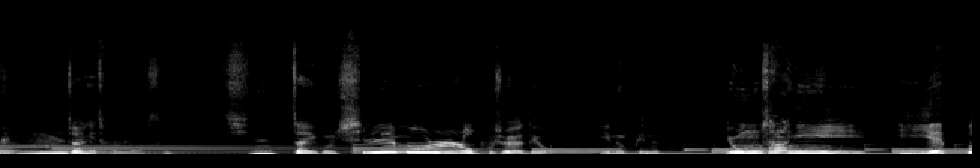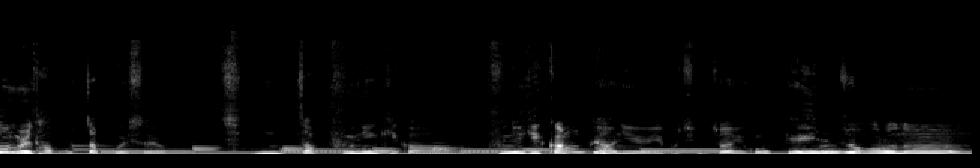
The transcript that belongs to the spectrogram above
굉장히 잘 나왔습니다. 진짜 이건 실물로 보셔야 돼요. 이누비는 영상이 이 예쁨을 다 못 잡고 있어요. 진짜 분위기가 분위기 깡패 아니에요 이거 진짜 이거? 개인적으로는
